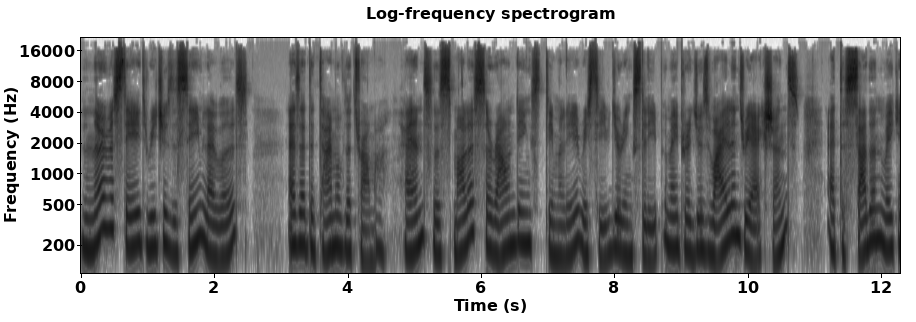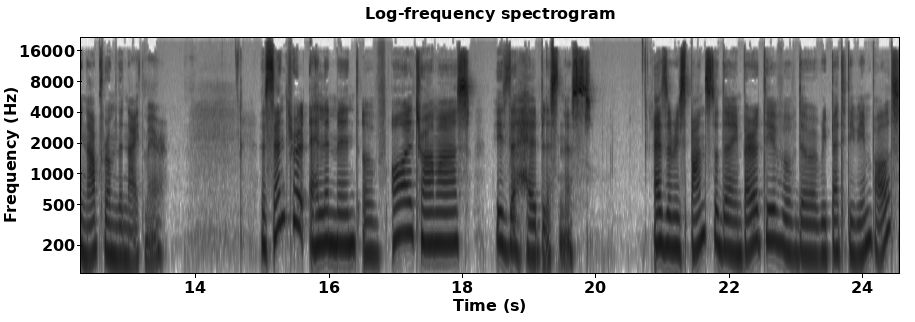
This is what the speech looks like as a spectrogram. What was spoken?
The nervous state reaches the same levels as at the time of the trauma. Hence, the smallest surrounding stimuli received during sleep may produce violent reactions at the sudden waking up from the nightmare. The central element of all traumas is the helplessness. As a response to the imperative of the repetitive impulse,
